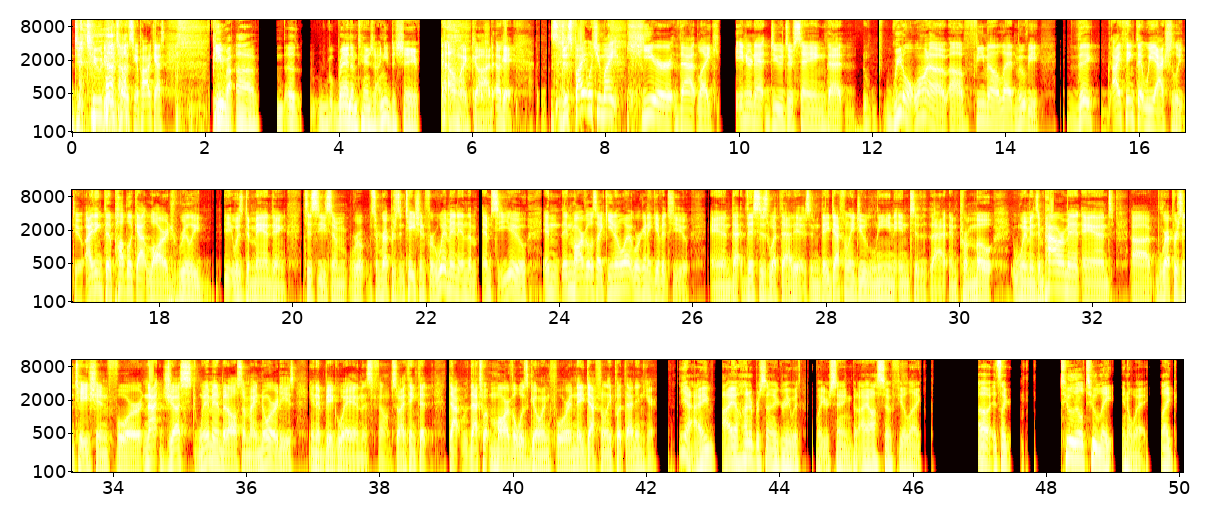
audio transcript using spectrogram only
two dudes hosting a podcast Being, uh, uh, random tangent. I need to shave. Oh my god. Okay. S- Despite what you might hear that like internet dudes are saying that we don't want a, a female led movie, the I think that we actually do. I think the public at large really it was demanding to see some re- some representation for women in the MCU and and Marvel is like, "You know what? We're going to give it to you." And that this is what that is. And they definitely do lean into that and promote women's empowerment and uh, representation for not just women but also minorities in a big way in this film. So I think that, that that's what Marvel was going for and they definitely put that in here. Yeah, I I 100% agree with what you're saying, but I also feel like oh, it's like too little too late in a way. Like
